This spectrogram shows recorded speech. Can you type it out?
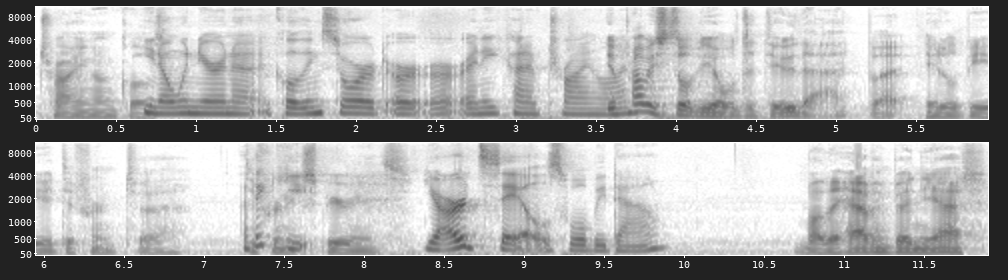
trying on clothes. You know, when you're in a clothing store or, or any kind of trying on. You'll probably still be able to do that, but it'll be a different, uh, I different experience. Yard sales will be down. Well, they haven't been yet.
